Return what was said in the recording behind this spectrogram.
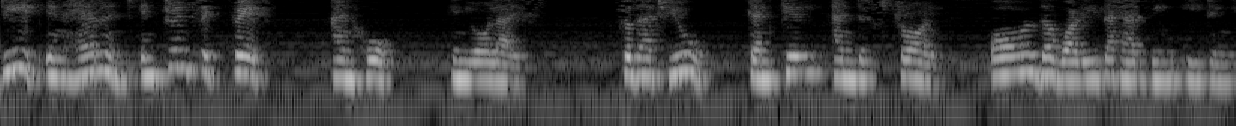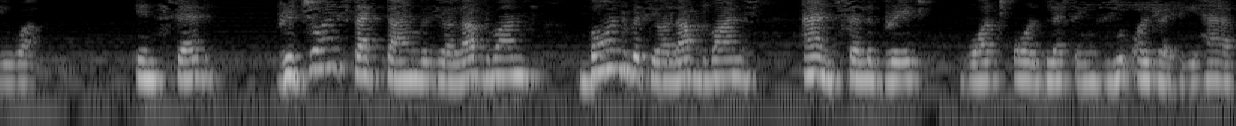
deep, inherent, intrinsic faith and hope in your life so that you can kill and destroy all the worry that has been eating you up. Instead, rejoice that time with your loved ones, bond with your loved ones, and celebrate what all blessings you already have.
